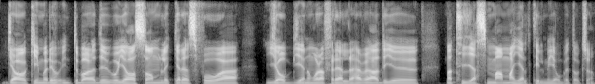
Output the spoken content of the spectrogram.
Ja, Kim, och det var inte bara du och jag som lyckades få eh, jobb genom våra föräldrar. Här hade ju Mattias mamma hjälpt till med jobbet också.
